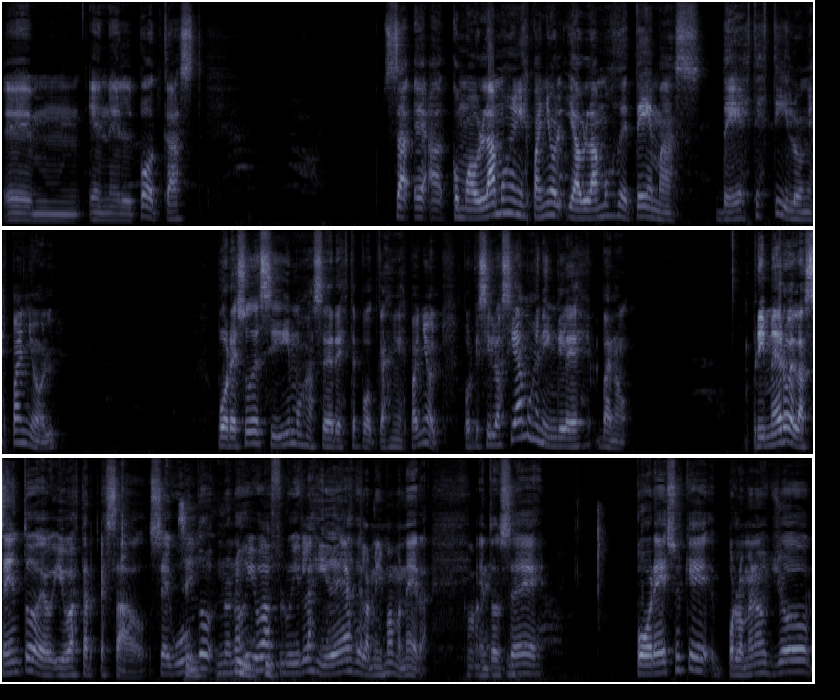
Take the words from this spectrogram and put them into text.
em, en el podcast, eh, como hablamos en español y hablamos de temas de este estilo en español, por eso decidimos hacer este podcast en español. Porque si lo hacíamos en inglés, bueno, primero el acento iba a estar pesado. Segundo, no nos iba a fluir las ideas de la misma manera. Entonces por eso es que, por lo menos yo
